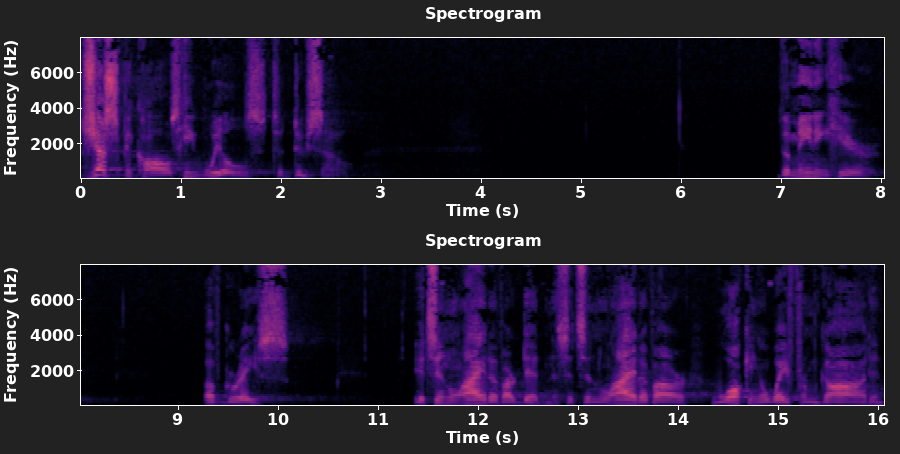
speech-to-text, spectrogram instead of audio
just because he wills to do so. The meaning here of grace it's in light of our deadness. It's in light of our walking away from God and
